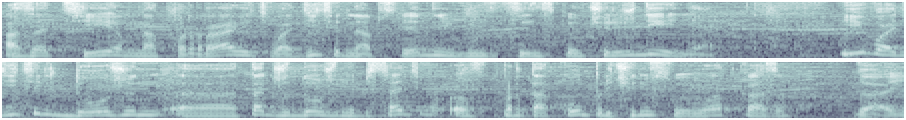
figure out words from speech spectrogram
а затем направить водителя на обследование в медицинское учреждение. И водитель должен э, также должен написать в, протокол причину своего отказа. Да, и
